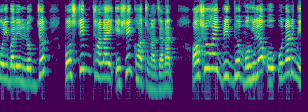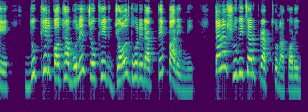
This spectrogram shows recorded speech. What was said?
পরিবারের লোকজন পশ্চিম থানায় এসে ঘটনা জানান। অসহায় বৃদ্ধ মহিলা ও ওনার মেয়ে দুঃখের কথা বলে চোখের জল ধরে রাখতে পারেননি। তারা সুবিচার প্রার্থনা করেন।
